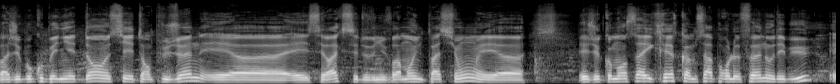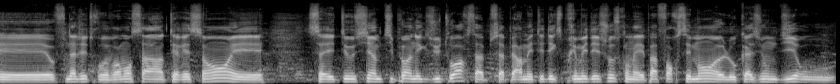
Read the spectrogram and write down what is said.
bah, j'ai beaucoup baigné dedans aussi étant plus jeune et, euh, c'est vrai que c'est devenu vraiment une passion et, euh, et j'ai commencé à écrire comme ça pour le fun au début et au final j'ai trouvé vraiment ça intéressant et ça a été aussi un petit peu un exutoire, ça, permettait d'exprimer des choses qu'on n'avait pas forcément euh, l'occasion de dire ou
